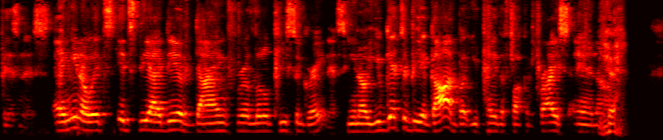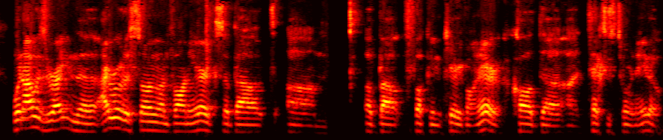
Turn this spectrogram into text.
business. And you know, it's it's the idea of dying for a little piece of greatness. You know, you get to be a god, but you pay the fucking price. And um, Yeah. when I was writing the, I wrote a song on Von Erichs about um about fucking Kerry Von Erich called uh, uh, Texas Tornado,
